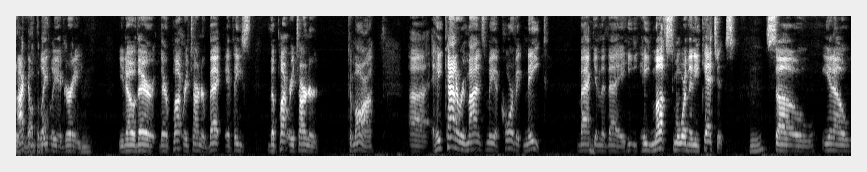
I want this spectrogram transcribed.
I completely agree. Mm-hmm. You know, their their punt returner Bech, if he's the punt returner tomorrow, uh, he kind of reminds me of Korvic Neat back mm-hmm. in the day. He he muffs more than he catches. Mm-hmm. So you know,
